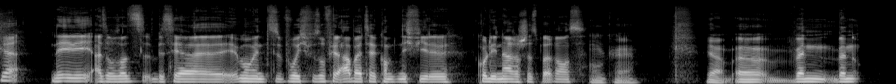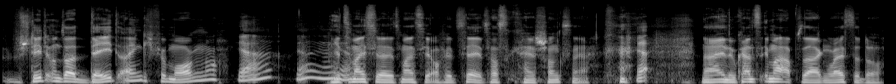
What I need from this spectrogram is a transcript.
ja. Nee, nee, also sonst bisher äh, im Moment, wo ich so viel arbeite, kommt nicht viel Kulinarisches bei raus. Okay. Ja, äh, wenn, wenn, steht unser Date eigentlich für morgen noch? Ja, ja, ja. Jetzt ja. meinst du ja, jetzt meinst du ja offiziell, jetzt hast du keine Chance mehr. ja. Nein, du kannst immer absagen, weißt du doch.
